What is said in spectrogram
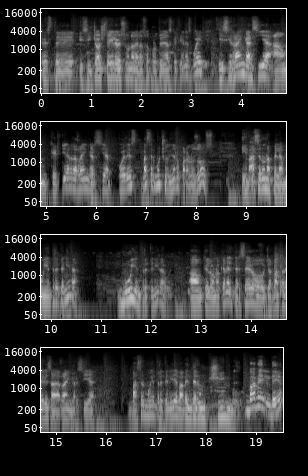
Este, y si Josh Taylor es una de las oportunidades que tienes, güey. Y si Ryan García, aunque pierda Ryan García, puedes, va a ser mucho dinero para los dos. Y va a ser una pelea muy entretenida. Muy entretenida, güey. Aunque lo noqueen el tercero, Gervonta Davis a Ryan García va a ser muy entretenida y va a vender un chingo. Va a vender,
